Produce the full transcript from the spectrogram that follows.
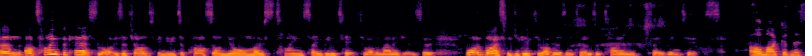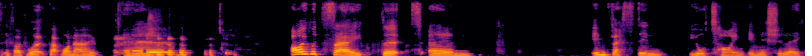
um, our time for care slot is a chance for you to pass on your most time saving tip to other managers. So what advice would you give to others in terms of time saving tips? Oh my goodness, if I'd worked that one out, um, I would say that um, investing your time initially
